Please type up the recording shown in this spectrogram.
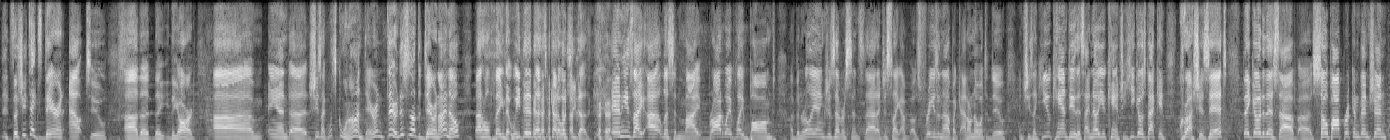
So she takes Darren out to uh, the, the the yard, um, and uh, she's like, "What's going on, Darren? Darren, this is not the Darren I know." That whole thing that we did. That's kind of what she does. And he's like, uh, "Listen, my Broadway play bombed. I've been really anxious ever since that. I just like I, I was freezing up. Like I don't know what to do." And she's like, "You can do this. I know you can." She, he goes back in, crushes it. They go to this uh, uh, soap opera convention.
